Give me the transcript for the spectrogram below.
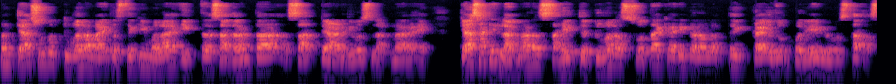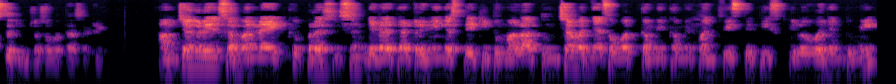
पण त्यासोबत तुम्हाला माहीत असते की मला एक तर साधारणतः सात ते आठ दिवस लागणार आहे. त्यासाठी लागणारं साहित्य तुम्हाला स्वतः कॅरी करावं लागतं काय अजून पर्यायी व्यवस्था असते तुमच्यासोबत त्यासाठी? आमच्याकडे सर्वांना एक प्रशिक्षण दिल्याचा ट्रेनिंग असते की तुम्हाला तुमच्या वजनासोबत कमी कमी पंचवीस ते तीस किलो वजन तुम्ही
